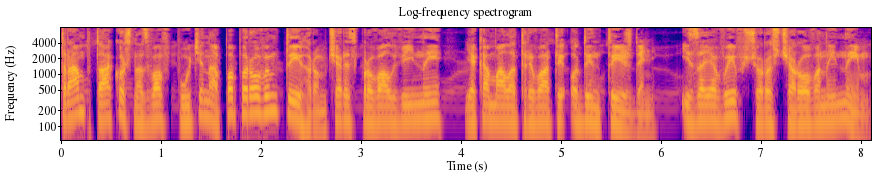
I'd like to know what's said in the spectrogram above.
Трамп також назвав Путіна паперовим тигром через провал війни, яка мала тривати один тиждень, і заявив, що розчарований ним.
